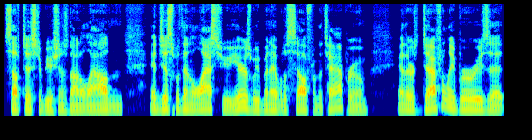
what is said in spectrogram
self distribution is not allowed. And and just within the last few years, we've been able to sell from the tap room. And there's definitely breweries that,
